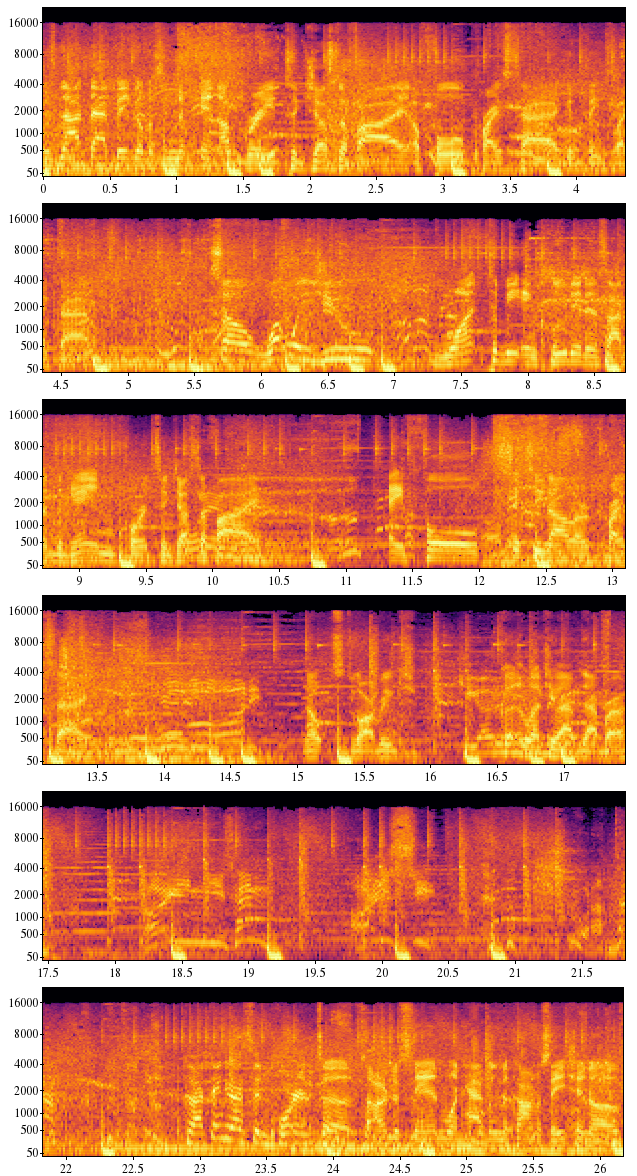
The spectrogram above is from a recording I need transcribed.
it's not that big of a significant upgrade to justify a full price tag and things like that. So what would you want to be included inside of the game for it to justify a full $60 price tag? Nope, it's garbage. Couldn't let you have that, bro. Because I think that's important to, to understand when having the conversation of,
